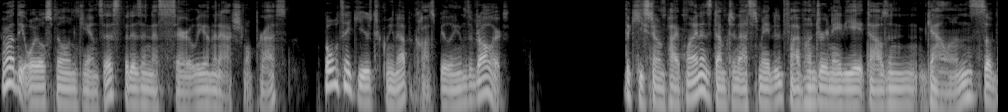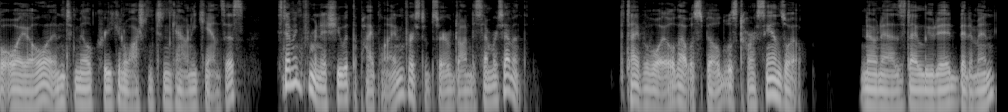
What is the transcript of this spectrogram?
how about the oil spill in Kansas that isn't necessarily in the national press, but will take years to clean up and cost billions of dollars? The Keystone Pipeline has dumped an estimated 588,000 gallons of oil into Mill Creek in Washington County, Kansas, stemming from an issue with the pipeline first observed on December 7th. The type of oil that was spilled was tar sands oil, known as diluted bitumen,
